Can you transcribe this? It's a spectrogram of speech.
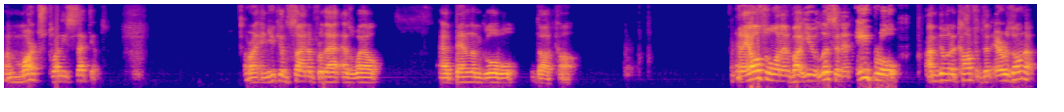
on March 22nd. All right, and you can sign up for that as well at benlamglobal.com. And I also want to invite you, listen, in April, I'm doing a conference in Arizona.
